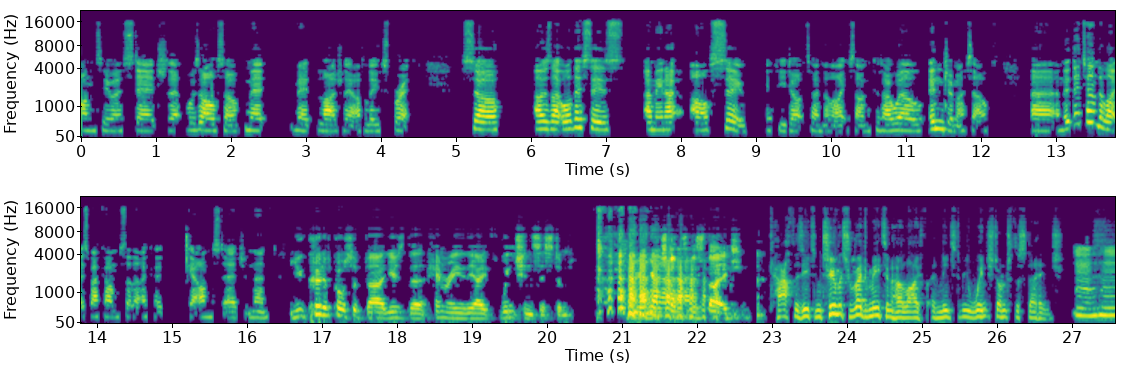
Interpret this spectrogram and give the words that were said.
onto a stage that was also made made largely out of loose brick. So I was like, well, this is. I mean, I, I'll sue if you don't turn the lights on because I will injure myself. Uh, and they, they turned the lights back on so that I could get on stage, and then You could, of course, have uh, used the Henry VIII winching system. You winched onto the stage. Kath has eaten too much red meat in her life and needs to be winched onto the stage. Mm-hmm.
